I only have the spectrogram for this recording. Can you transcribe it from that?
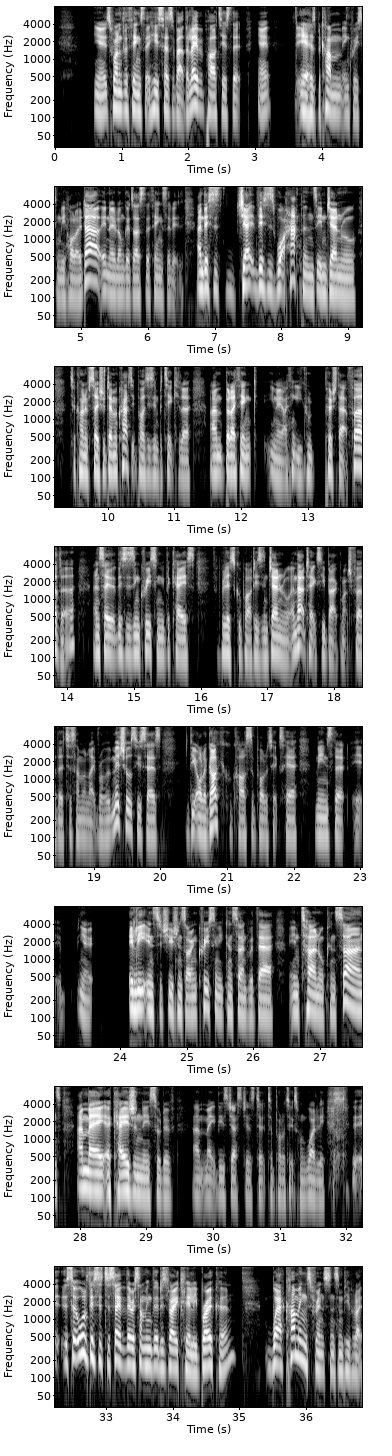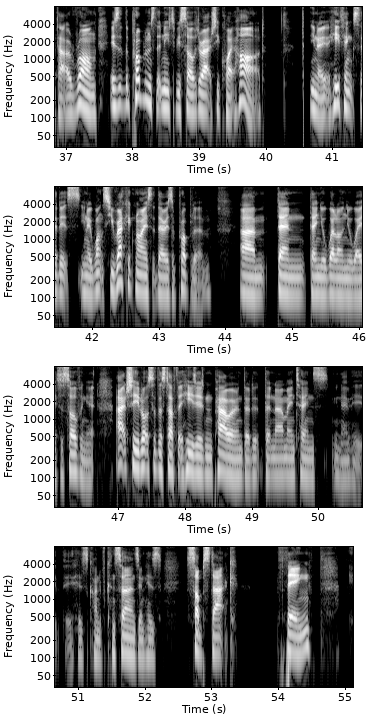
you know, it's one of the things that he says about the Labour Party is that you know it has become increasingly hollowed out. It no longer does the things that it, and this is ge- this is what happens in general to kind of social democratic parties in particular. Um, but I think you know I think you can push that further and say that this is increasingly the case for political parties in general, and that takes you back much further to someone like Robert Michels, who says the oligarchical class of politics here means that it, you know elite institutions are increasingly concerned with their internal concerns and may occasionally sort of um, make these gestures to, to, politics more widely. Uh, so, all of this is to say that there is something that is very clearly broken. Where Cummings, for instance, and people like that are wrong is that the problems that need to be solved are actually quite hard. You know, he thinks that it's you know once you recognise that there is a problem, um, then then you're well on your way to solving it. Actually, lots of the stuff that he did in power and that that now maintains you know his kind of concerns in his Substack thing.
